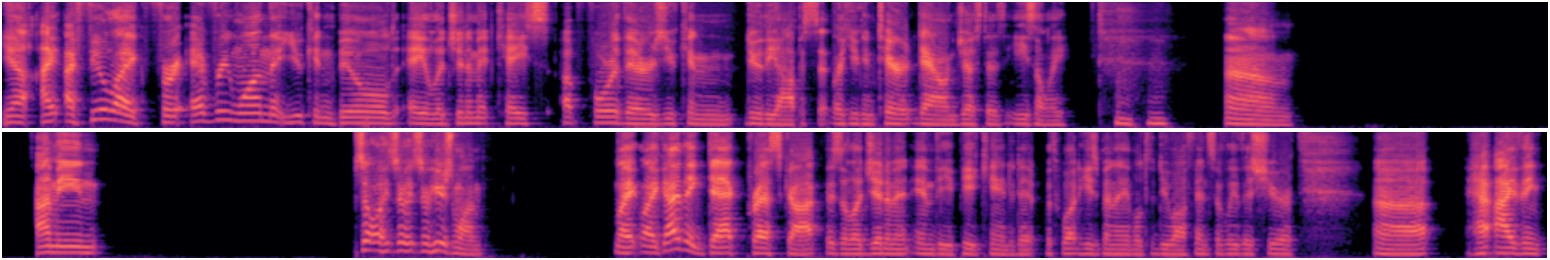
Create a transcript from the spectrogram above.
Yeah, I, I feel like for everyone that you can build a legitimate case up for, there's you can do the opposite. Like you can tear it down just as easily. Mm-hmm. Um, I mean, so so so here's one. Like like I think Dak Prescott is a legitimate MVP candidate with what he's been able to do offensively this year. Uh, I think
